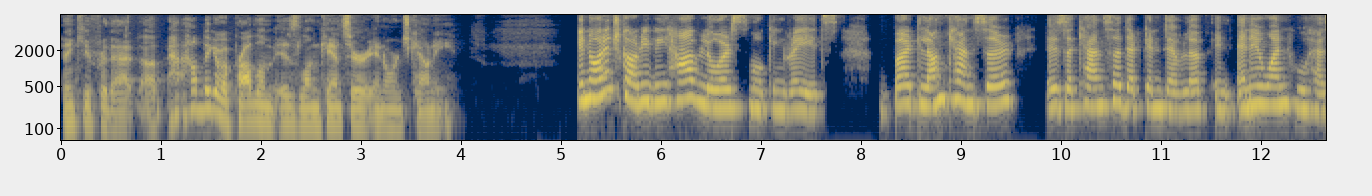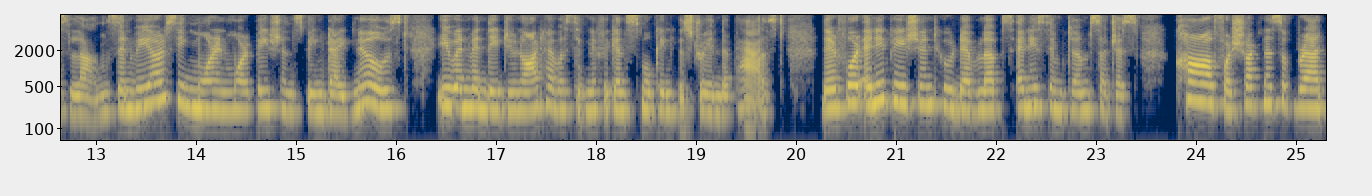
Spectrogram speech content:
Thank you for that. Uh, how big of a problem is lung cancer in Orange County? In Orange County, we have lower smoking rates, but lung cancer is a cancer that can develop in anyone who has lungs. And we are seeing more and more patients being diagnosed, even when they do not have a significant smoking history in the past. Therefore, any patient who develops any symptoms such as cough or shortness of breath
